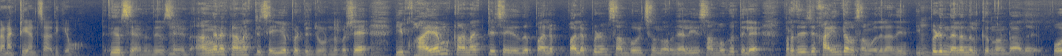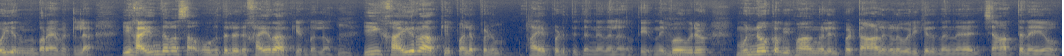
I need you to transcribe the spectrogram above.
കണക്ട് ചെയ്യാൻ സാധിക്കുമോ? തീർച്ചയായിട്ടും തീർച്ചയായിട്ടും. അങ്ങനെ കണക്ട് ചെയ്യപ്പെട്ടിട്ടുണ്ട്. പക്ഷേ ഈ ഭയം കണക്ട് ചെയ്തത് പല പലപ്പോഴും സംഭവിച്ചെന്ന് പറഞ്ഞാൽ ഈ സമൂഹത്തിലെ പ്രത്യേകിച്ച് ഹൈന്ദവ സമൂഹത്തിൽ അത് ഇപ്പോഴും നിലനിൽക്കുന്നുണ്ട് അത് പോയി എന്നൊന്നും പറയാൻ പറ്റില്ല. ഈ ഹൈന്ദവ സമൂഹത്തിൽ ഒരു ഹൈറാർക്കി ഉണ്ടല്ലോ. ഈ ഹൈറാർക്കി പലപ്പോഴും ഭയപ്പെടുത്തി തന്നെ നിലനിർത്തിയിരുന്നു. ഇപ്പോൾ ഒരു മുന്നോക്ക വിഭാഗങ്ങളിൽപ്പെട്ട ആളുകൾ ഒരിക്കലും തന്നെ ചാത്തനെയോ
